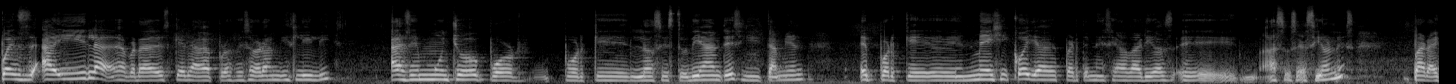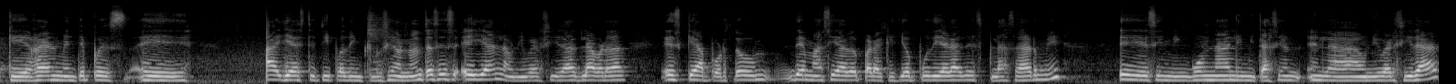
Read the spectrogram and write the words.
pues ahí la, verdad es que la profesora Miss Lily hace mucho por porque los estudiantes y también eh, porque en México ya pertenece a varias eh, asociaciones para que realmente pues eh, haya este tipo de inclusión. Entonces ella en la universidad, la verdad es que aportó demasiado para que yo pudiera desplazarme sin ninguna limitación en la universidad.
